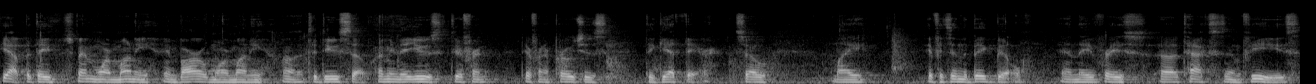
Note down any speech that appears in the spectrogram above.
yeah, but they spent more money and borrowed more money uh, to do so. I mean, they used different, different approaches to get there. So my, if it's in the big bill and they've raised uh, taxes and fees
